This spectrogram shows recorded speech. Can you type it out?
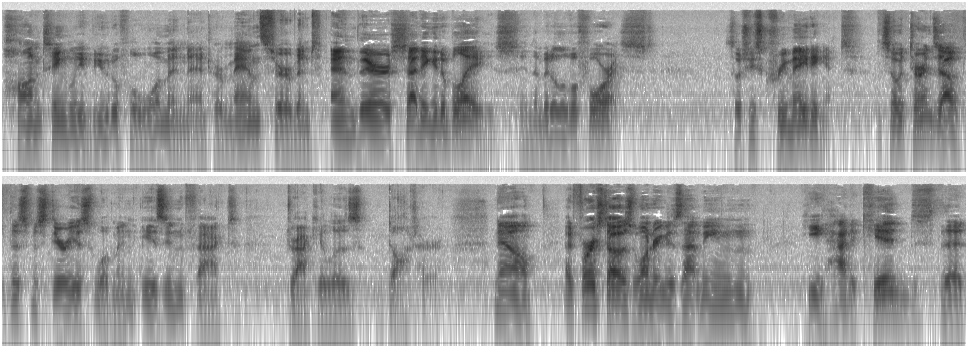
hauntingly beautiful woman and her manservant, and they're setting it ablaze in the middle of a forest. So she's cremating it. So it turns out that this mysterious woman is, in fact, Dracula's daughter. Now, at first I was wondering, does that mean he had a kid that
